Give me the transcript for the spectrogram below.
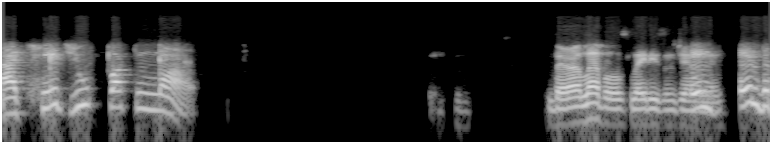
I kid you fucking not. There are levels, ladies and gentlemen. And, and the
